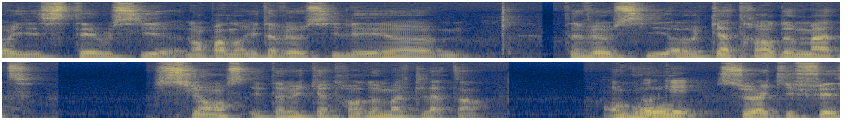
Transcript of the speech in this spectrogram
oui, c'était aussi. Non, pardon. Et t'avais aussi les. Euh, t'avais aussi 4 heures de maths sciences et t'avais 4 heures de maths latin. En gros, ceux-là qui, fait,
